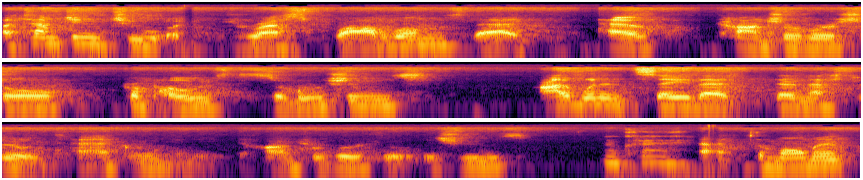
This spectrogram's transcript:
attempting to address problems that have controversial proposed solutions. I wouldn't say that they're necessarily tackling any controversial issues okay. at the moment.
